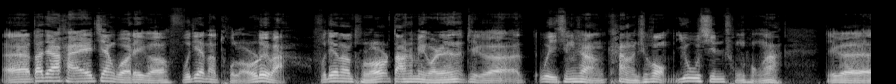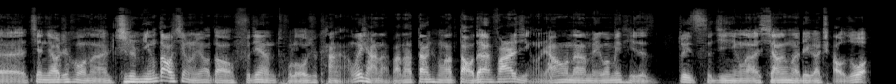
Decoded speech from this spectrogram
呃，大家还见过这个福建的土楼对吧？福建的土楼，当时美国人这个卫星上看了之后忧心忡忡啊，这个建交之后呢，指名道姓要到福建土楼去看看，为啥呢？把它当成了导弹发射井，然后呢，美国媒体对此进行了相应的这个炒作。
